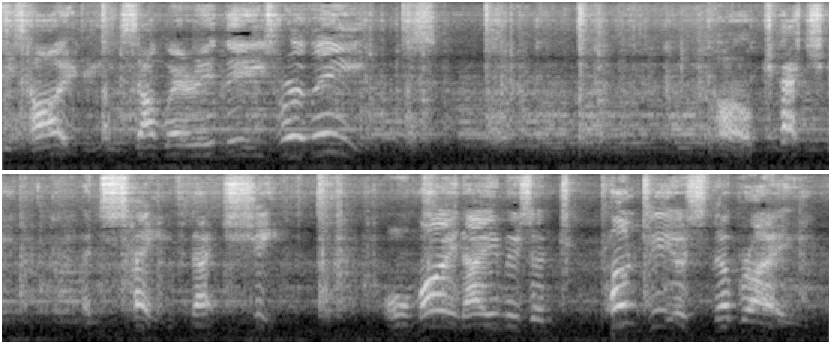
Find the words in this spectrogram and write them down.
is hiding somewhere in these ravines. I'll catch him and save that sheep, or my name isn't Pontius the Brave.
